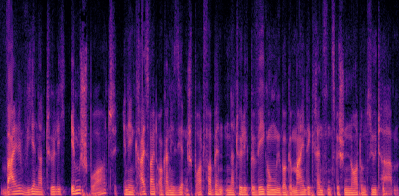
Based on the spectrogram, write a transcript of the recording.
Weil wir natürlich im Sport, in den kreisweit organisierten Sportverbänden natürlich Bewegungen über Gemeindegrenzen zwischen Nord und Süd haben.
